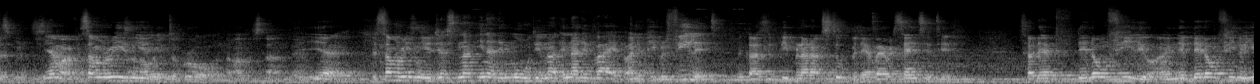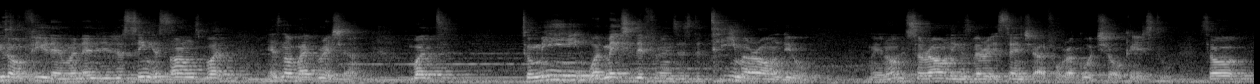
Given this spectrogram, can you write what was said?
Experience. Yeah, man. For some reason you need to grow and understand. Yeah. yeah. For some reason you're just not in the mood, you're not in the vibe, and the people feel it because the people are not stupid. They're very sensitive. So they, they don't feel you, and if they don't feel you, you don't feel them, and then you just sing your songs, but there's no vibration. But to me, what makes a difference is the team around you. You know, the surrounding is very essential for a good showcase too. So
